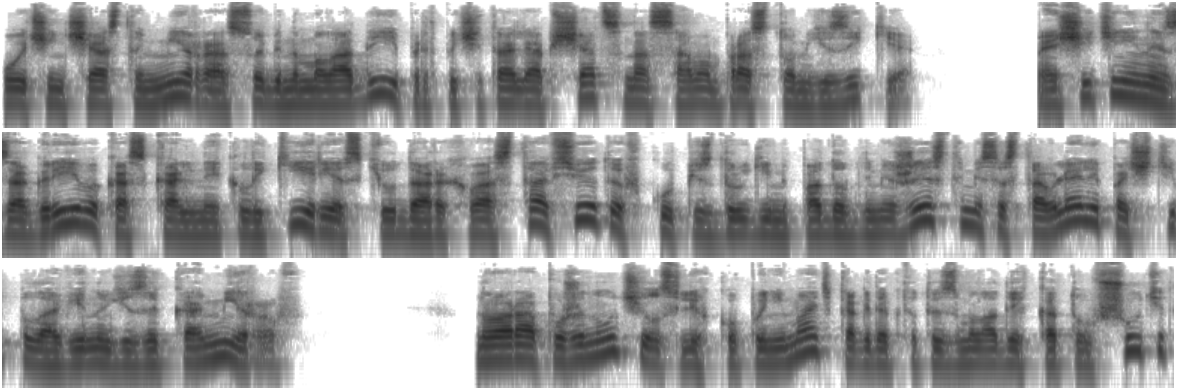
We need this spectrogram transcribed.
Очень часто миры, особенно молодые, предпочитали общаться на самом простом языке. Ощетиненный загривок, оскальные клыки, резкие удары хвоста – все это вкупе с другими подобными жестами составляли почти половину языка миров. Но араб уже научился легко понимать, когда кто-то из молодых котов шутит,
